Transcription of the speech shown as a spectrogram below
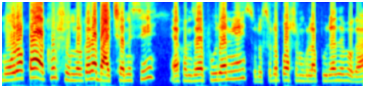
মোরগটা খুব সুন্দর করে বাচ্চা নিছি। এখন যা পুরা নিয়ে ছোট ছোট পশমগুলা পুরা দেবো গা।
